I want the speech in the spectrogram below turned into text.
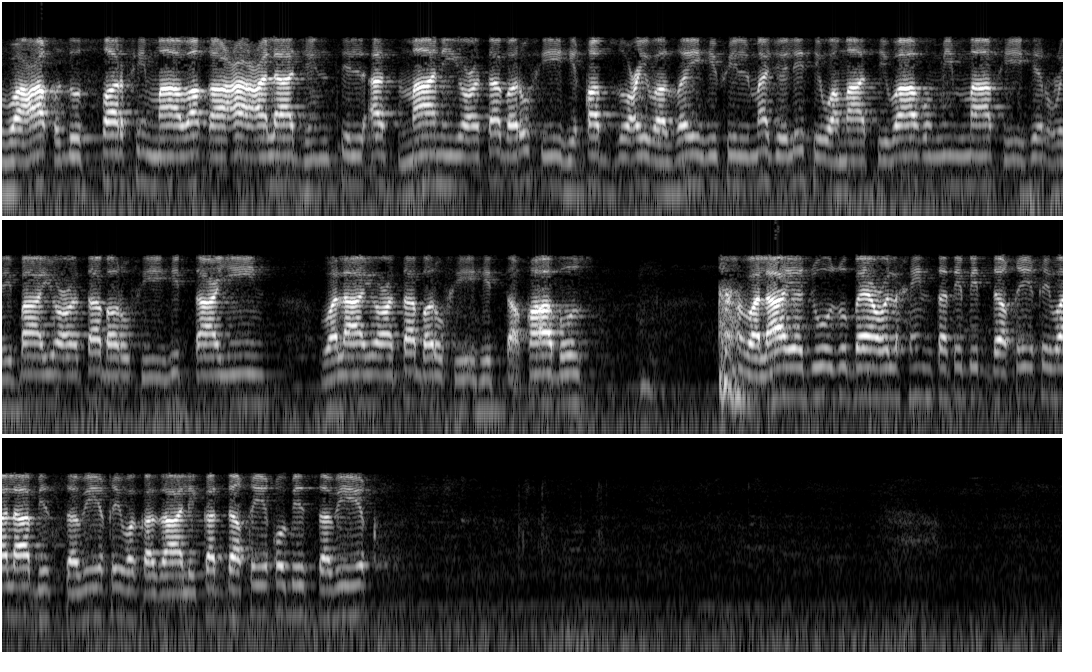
وعقد الصرف ما وقع على جنس الأثمان يعتبر فيه قبض عوضيه في المجلس وما سواه مما فيه الربا يعتبر فيه التعيين ولا يعتبر فيه التقابض ولا يجوز بيع الحنطة بالدقيق ولا بالسويق وكذلك الدقيق بالسويق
